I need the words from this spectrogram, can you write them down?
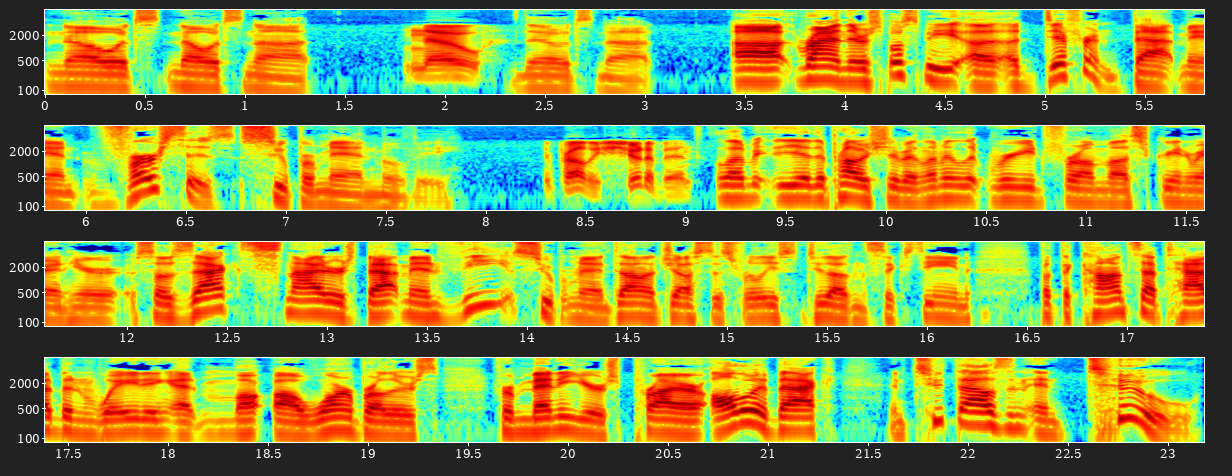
no, it's no, it's not. No, No, it's not. Uh, Ryan, there's supposed to be a, a different Batman versus Superman movie. It probably should have been. Let me. Yeah, there probably should have been. Let me read from uh, Screen Rant here. So Zack Snyder's Batman v Superman: Dawn of Justice released in 2016, but the concept had been waiting at uh, Warner Brothers for many years prior, all the way back in 2002.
